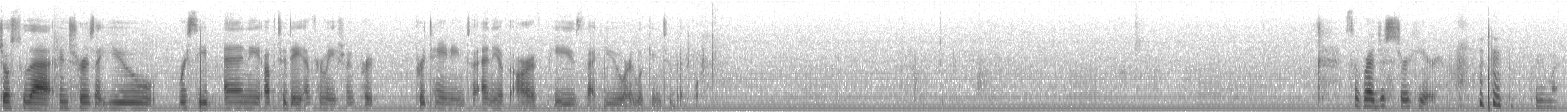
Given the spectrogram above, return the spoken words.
just so that ensures that you receive any up-to-date information per- pertaining to any of the RFPs that you are looking to bid for. So register here, pretty much.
